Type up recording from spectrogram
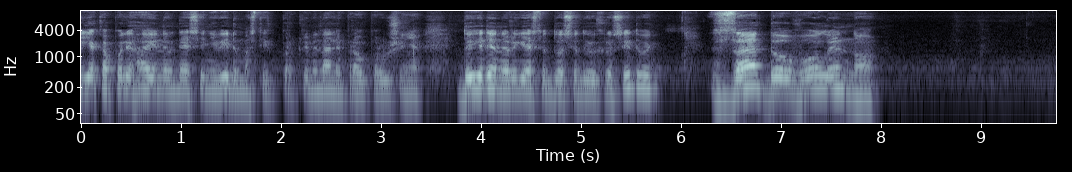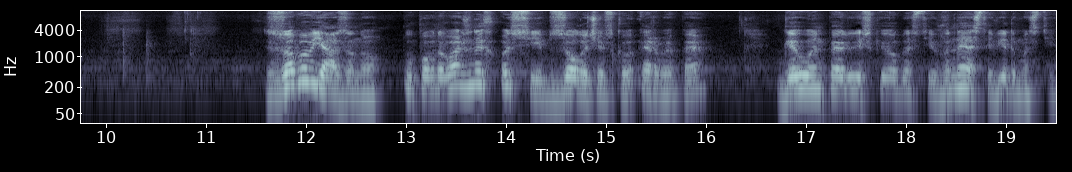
яка полягає на внесенні відомостей про кримінальне правопорушення до єдиного реєстру досудових розслідувань, задоволено. Зобов'язано уповноважених осіб Золочівського РВП ГУНП Львівської області внести відомості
